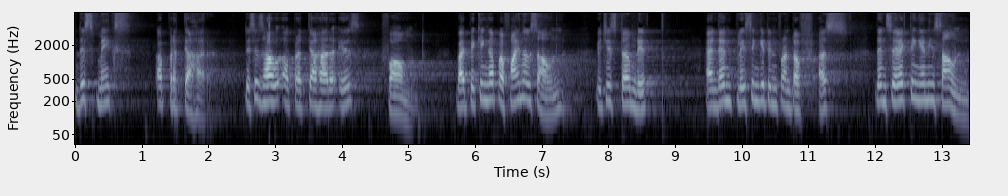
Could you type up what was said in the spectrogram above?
This makes a pratyahara. This is how a pratyahara is formed by picking up a final sound which is termed it and then placing it in front of us, then selecting any sound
